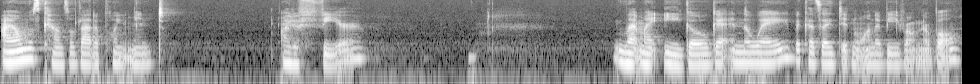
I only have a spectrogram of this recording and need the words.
I almost canceled that appointment out of fear. Let my ego get in the way because I didn't want to be vulnerable.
